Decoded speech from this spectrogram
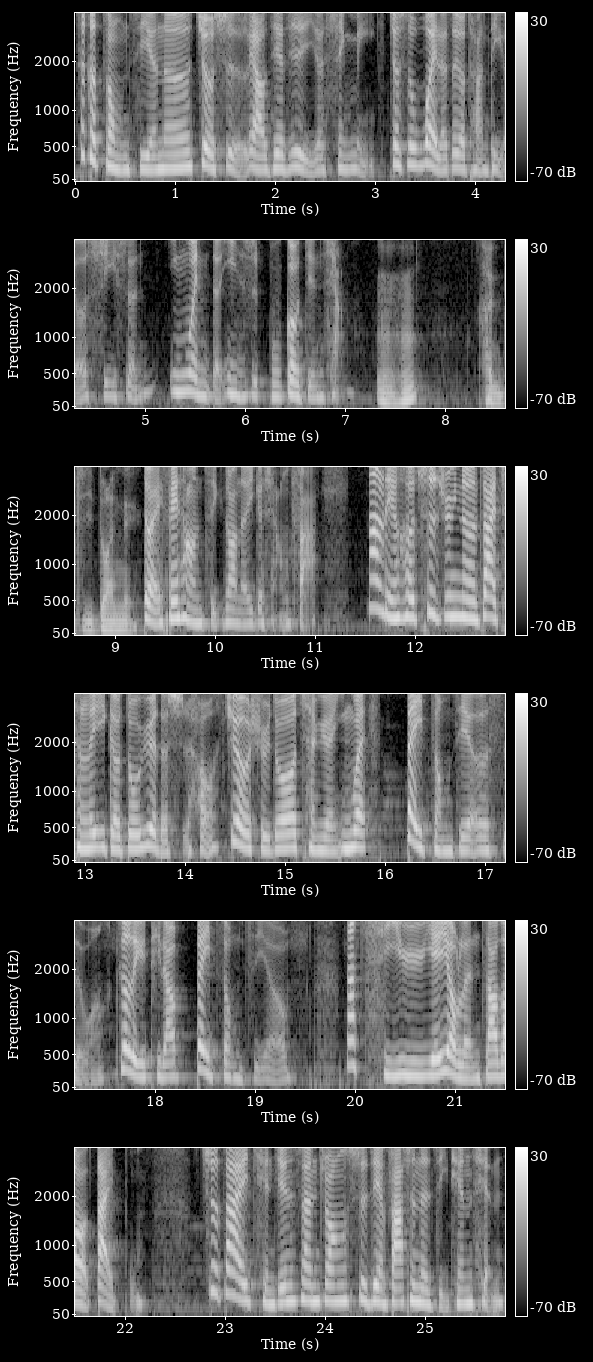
这个总结呢，就是了结自己的性命，就是为了这个团体而牺牲，因为你的意志不够坚强。嗯哼，很极端呢。对，非常极端的一个想法。那联合赤军呢，在成立一个多月的时候，就有许多成员因为被总结而死亡。这里提到被总结哦，那其余也有人遭到逮捕。就在浅间山庄事件发生的几天前，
